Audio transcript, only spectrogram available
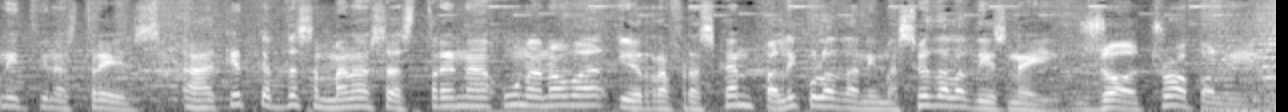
nit, finestrers. Aquest cap de setmana s'estrena una nova i refrescant pel·lícula d'animació de la Disney, Zootropolis.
